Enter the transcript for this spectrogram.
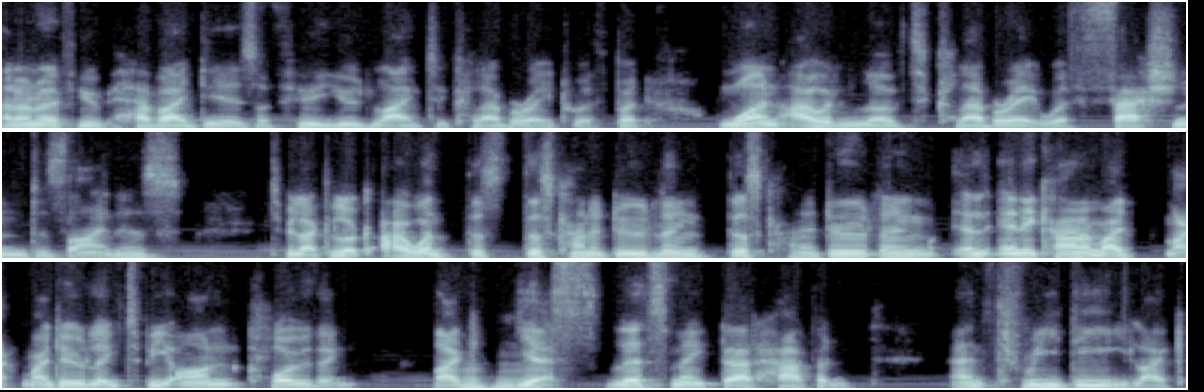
I don't know if you have ideas of who you'd like to collaborate with, but one, I would love to collaborate with fashion designers to be like, look, I want this this kind of doodling, this kind of doodling, and any kind of my like my doodling to be on clothing. Like, mm-hmm. yes, let's make that happen. And 3D, like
